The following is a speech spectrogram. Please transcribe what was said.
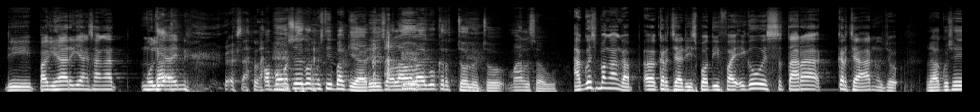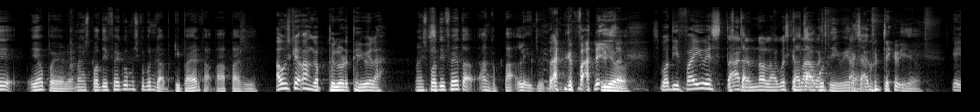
di pagi hari yang sangat mulia ini salah. Apa sih kon mesti pagi hari seolah-olah aku kerja loh, Cuk. Males aku. Aku wis menganggap eh, kerja di Spotify itu wis setara kerjaan loh, Cuk. Lah aku sih ya apa ya, nang Spotify ku meskipun nggak dibayar gak apa-apa sih. Aku wis kayak anggap dulur dewe lah. Nang Spotify tak anggap Pak Lek, Cuk. Anggap balik. Iya. Spotify wis tak nol lah, wis cacakku ketlawan. dewe lah. Cacakku dewe. Iya. Oke,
